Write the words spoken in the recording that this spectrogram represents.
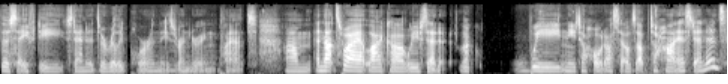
the safety standards are really poor in these rendering plants, um, and that's why at Lyka we've said, look, we need to hold ourselves up to higher standards.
